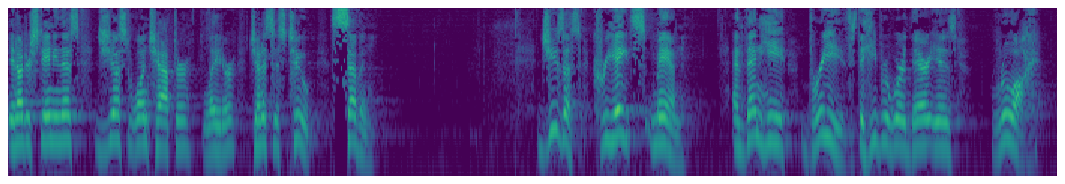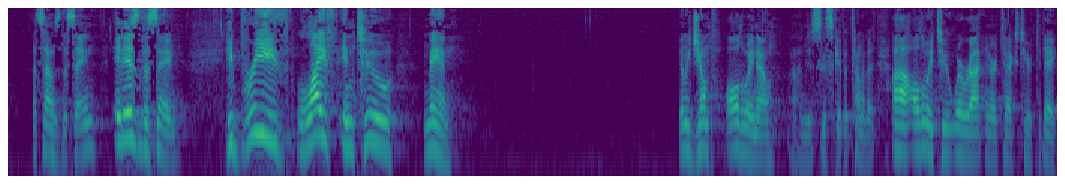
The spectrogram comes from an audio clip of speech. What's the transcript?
in understanding this just one chapter later, Genesis 2, 7. Jesus creates man. And then he breathes. The Hebrew word there is ruach. That sounds the same. It is the same. He breathes life into man. Then we jump all the way now. I'm just going to skip a ton of it. Uh, all the way to where we're at in our text here today.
